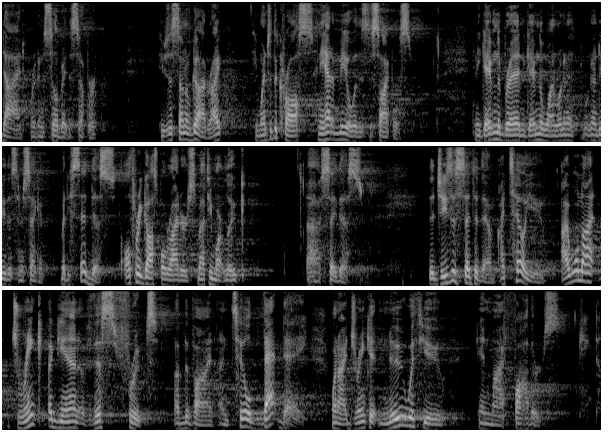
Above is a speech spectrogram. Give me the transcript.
died, we're going to celebrate the supper. He was the Son of God, right? He went to the cross and he had a meal with his disciples. And he gave him the bread and gave him the wine. We're going to, we're to do this in a second. But he said this. All three gospel writers, Matthew, Mark, Luke, uh, say this that Jesus said to them, I tell you, I will not drink again of this fruit of the vine until that day when I drink it new with you in my Father's kingdom.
